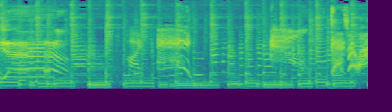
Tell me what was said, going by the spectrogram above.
Yeah! Hi. Hey!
